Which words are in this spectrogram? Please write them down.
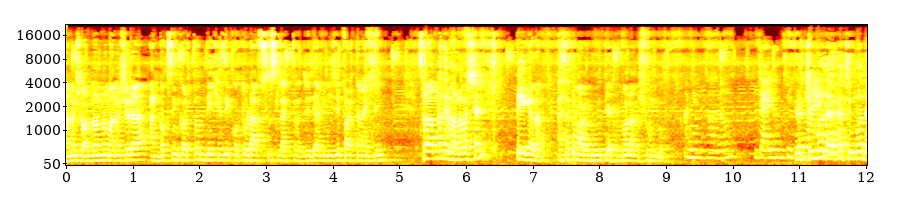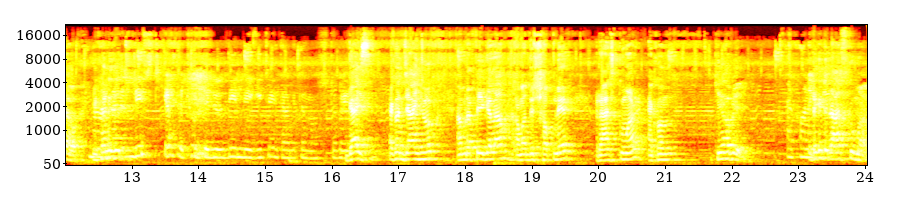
মানুষ অন্য অন্য মানুষেরা আনবক্সিং করতো। দেখে যে কতটা আফসোস লাগতো যদি আমি নিজে পারতাম একদিন। সো আপনাদের ভালোবাসায় পেয়ে গেলাম। আচ্ছা তোমার অনুভূতি এখন বল আমি শুনব। অনেক ভালো। যাই হোক একটা চুমো দাও একটা চুমো দাও। এখানে যে লিপস্টিক ঠোঁটে যদি লেগে যায় তাহলে এটা নষ্ট হয়ে গাইস এখন যাই হোক আমরা পেয়ে গেলাম আমাদের স্বপ্নের রাজকুমার। এখন কি হবে? এখন এটা কিন্তু রাজকুমার।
